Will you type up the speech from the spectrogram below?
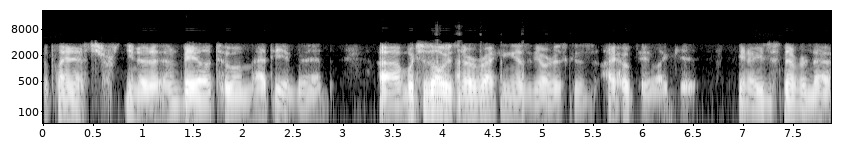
the plan is, you know, to unveil it to them at the event, um, which is always nerve wracking as the artist because I hope they like it. You know, you just never know.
